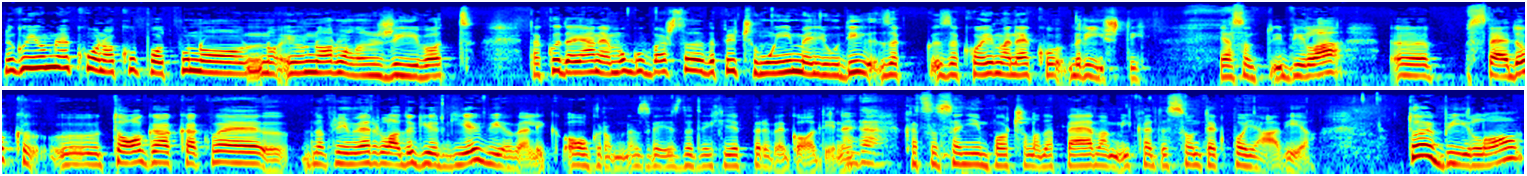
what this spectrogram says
nego imam neku onako potpuno, no, imam normalan život. Tako da ja ne mogu baš sada da pričam u ime ljudi za, za kojima neko vrišti. Ja sam bila e, svedok e, toga kakva je, na primjer, Vlado Georgijev bio velik, ogromna zvezda 2001. godine. Da. Kad sam sa njim počela da pevam i kada se on tek pojavio. To je bilo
